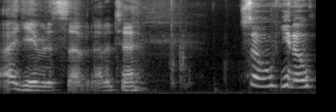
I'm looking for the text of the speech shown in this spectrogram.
I gave it a 7 out of 10. So, you know,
